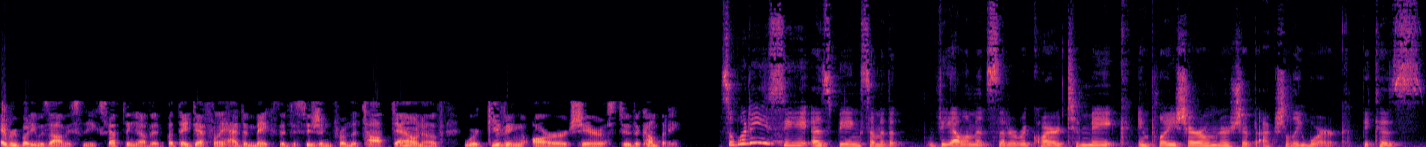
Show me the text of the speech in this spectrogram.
everybody was obviously accepting of it, but they definitely had to make the decision from the top down of we're giving our shares to the company. So, what do you see as being some of the the elements that are required to make employee share ownership actually work? Because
